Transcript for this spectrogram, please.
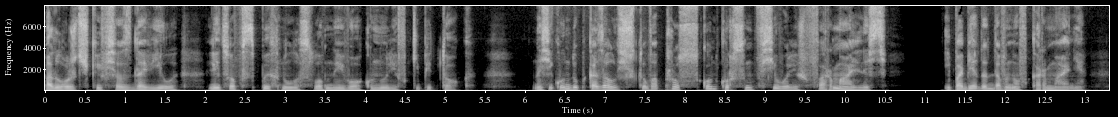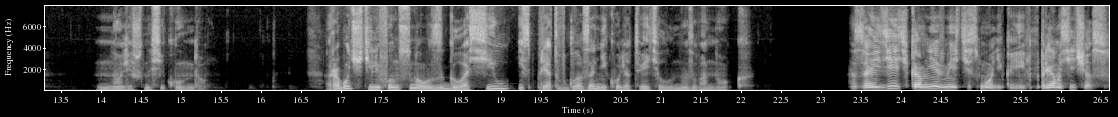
Под ложечкой все сдавило, лицо вспыхнуло, словно его окунули в кипяток. На секунду показалось, что вопрос с конкурсом всего лишь формальность, и победа давно в кармане. Но лишь на секунду. Рабочий телефон снова заголосил, и, спрятав глаза, Николь ответила на звонок. «Зайдите ко мне вместе с Моникой. Прямо сейчас»,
